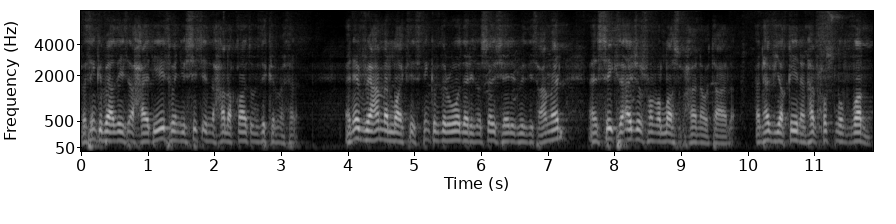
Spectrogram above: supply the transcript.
So think about these ahadith when you sit in the halaqat of dhikr مثلا. And every amal like this, think of the reward that is associated with this amal and seek the ajr from Allah subhanahu wa ta'ala. And have yaqeen and have husn al-dhan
